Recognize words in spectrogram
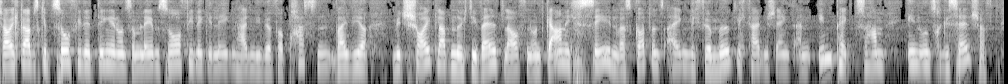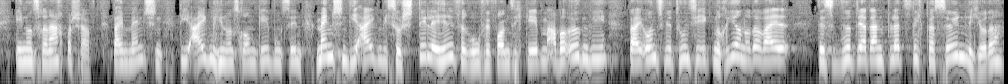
Schau, ich glaube, es gibt so viele Dinge in unserem Leben, so viele Gelegenheiten, die wir verpassen, weil wir mit Scheuklappen durch die Welt laufen und gar nicht sehen, was Gott uns eigentlich für Möglichkeiten schenkt, einen Impact zu haben in unserer Gesellschaft, in unserer Nachbarschaft, bei Menschen, die eigentlich in unserer Umgebung sind, Menschen, die eigentlich so stille Hilferufe von sich geben, aber irgendwie bei uns, wir tun sie ignorieren, oder? Weil das wird ja dann plötzlich persönlich, oder?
